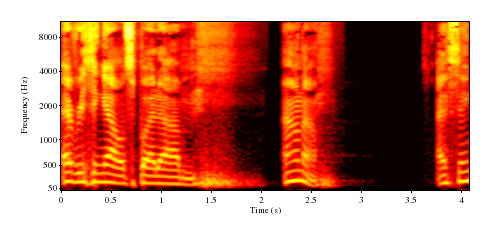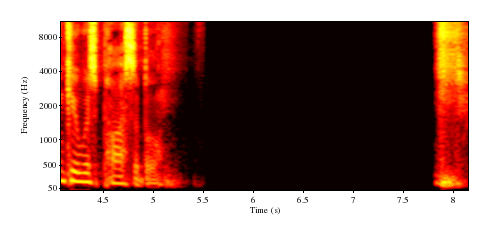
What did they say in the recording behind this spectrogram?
everything else, but um, I don't know. I think it was possible.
